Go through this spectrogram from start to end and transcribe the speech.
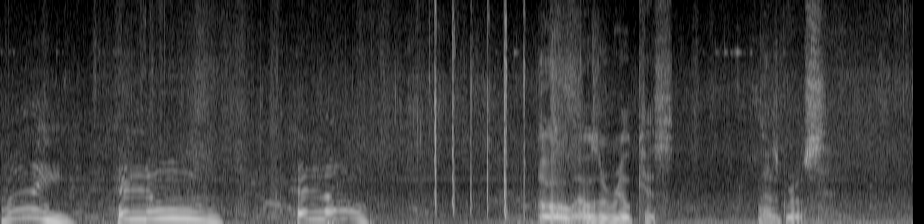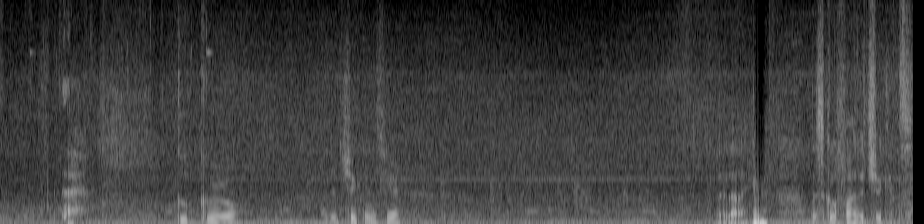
Hi. Hello. Hello. Oh, that was a real kiss. That was gross. Good girl. Are the chickens here? They're not here. Let's go find the chickens.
